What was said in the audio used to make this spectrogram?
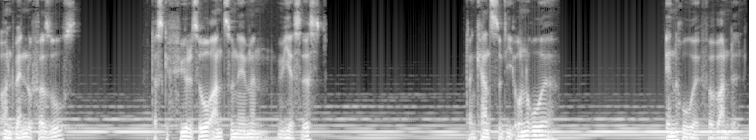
Und wenn du versuchst, das Gefühl so anzunehmen, wie es ist, dann kannst du die Unruhe in Ruhe verwandeln.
